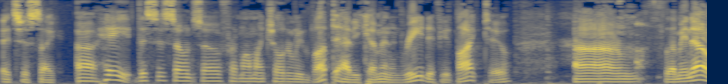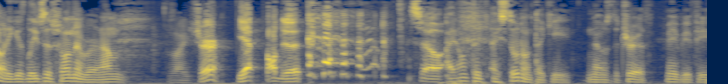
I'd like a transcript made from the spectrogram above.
it's just like, uh, "Hey, this is so and so from All My Children. We'd love to have you come in and read if you'd like to. Um, Let me know." And he leaves his phone number, and I'm like, "Sure, yep, I'll do it." So I don't think I still don't think he knows the truth. Maybe if he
